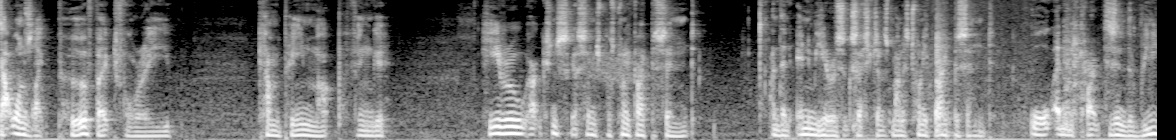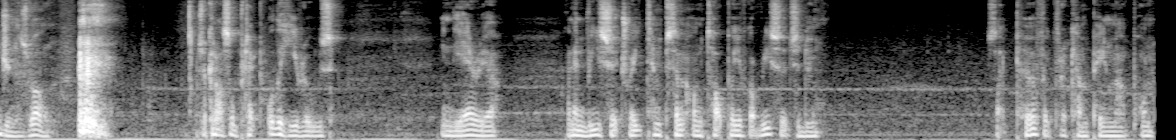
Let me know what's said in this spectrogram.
That one's like perfect for a campaign map thingy. Hero action success chance plus 25%, and then enemy hero success chance minus 25%. All enemy characters in the region as well. so it can also protect other heroes in the area. And then research rate 10% on top where you've got research to do. It's like perfect for a campaign map one.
